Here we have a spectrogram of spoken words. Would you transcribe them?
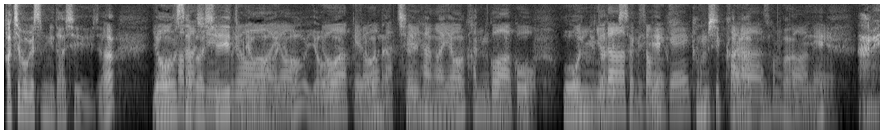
같이 보겠습니다. 시작. 여호사밧이 두려워하여 여호와께로 낯을 향하여 간구하고 온 유다 백성에게 금식하라 공포하며 아멘.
